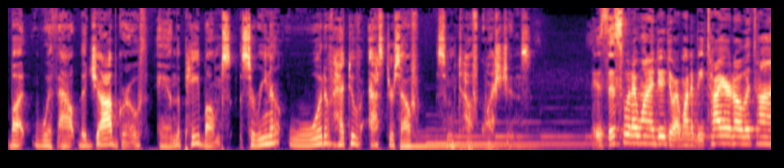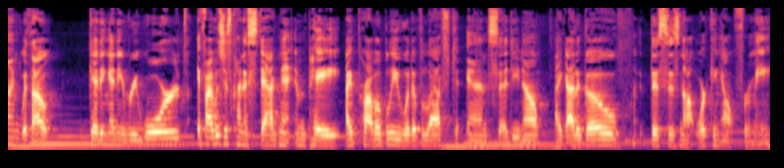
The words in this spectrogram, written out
But without the job growth and the pay bumps, Serena would have had to have asked herself some tough questions. Is this what I want to do? Do I want to be tired all the time without getting any rewards? If I was just kind of stagnant in pay, I probably would have left and said, you know, I got to go this is not working out for me.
